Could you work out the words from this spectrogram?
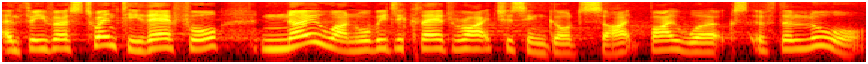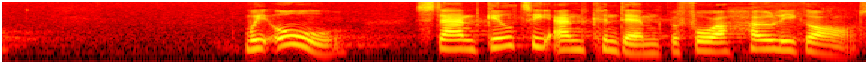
and 3 verse 20. Therefore, no one will be declared righteous in God's sight by works of the law. We all stand guilty and condemned before a holy God.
